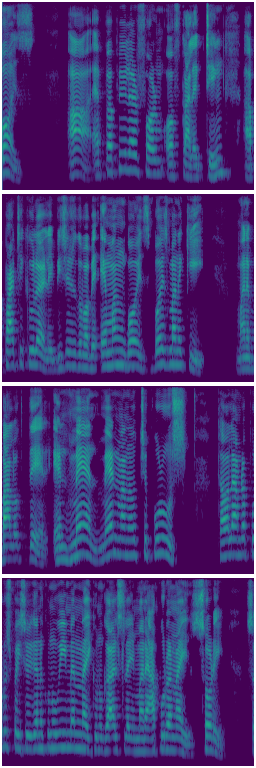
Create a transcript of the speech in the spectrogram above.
boys uh, a popular form of collecting particularly, বিশেষতভাবে এমাং boys বয়েজ মানে কি? মানে বালকদের এন্ড men men মানে হচ্ছে পুরুষ। তাহলে আমরা পুরুষ পাইছি, ওইখানে কোনো উইমেন নাই, কোনো গার্লস নাই মানে আপুরা নাই sorry so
